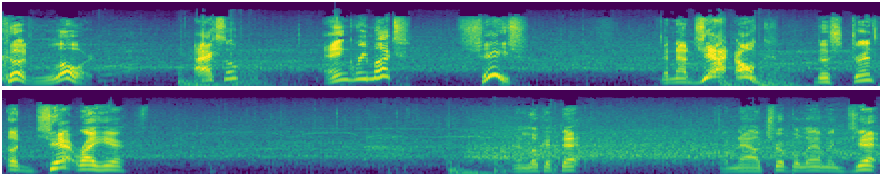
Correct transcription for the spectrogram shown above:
Good Lord. Axel? Angry much? Sheesh. And now Jet, oh, the strength of Jet right here. And look at that. And now Triple M and Jet.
